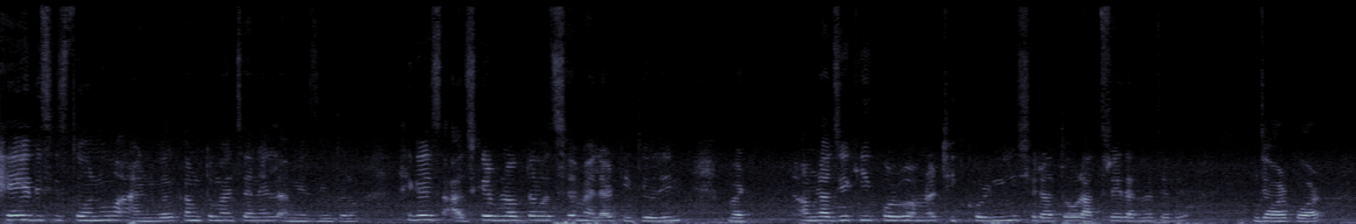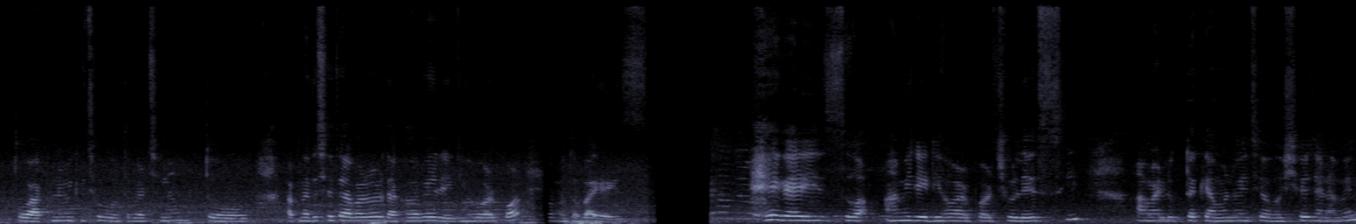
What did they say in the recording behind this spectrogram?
Hey this is Tanu and welcome to my channel আমি জিম তনু হে গাইস আজকের ব্লগটা হচ্ছে মেলার তৃতীয় দিন বাট আমরা আজকে কী করব আমরা ঠিক করিনি, সেটা তো রাত্রে দেখা যাবে, যাওয়ার পর। তো এখন আমি কিছু বলতে পারছি না। তো আপনাদের সাথে আবারও দেখা হবে রেডি হওয়ার পর। মতো বাই গাইজ হে গাইজ আমি রেডি হওয়ার পর চলে এসেছি। আমার লুকটা কেমন হয়েছে অবশ্যই জানাবেন।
